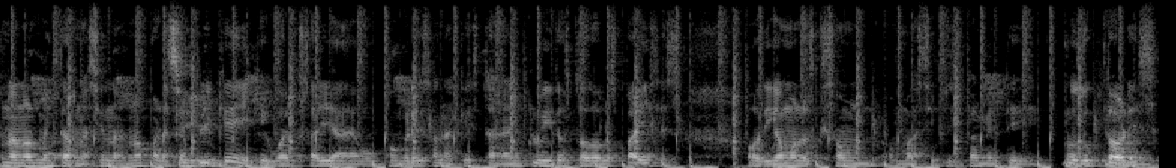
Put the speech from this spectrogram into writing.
Una norma internacional, ¿no? Para que aplique y que igual pues, haya un congreso en el que están incluidos todos los países o digamos los que son más y principalmente productores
